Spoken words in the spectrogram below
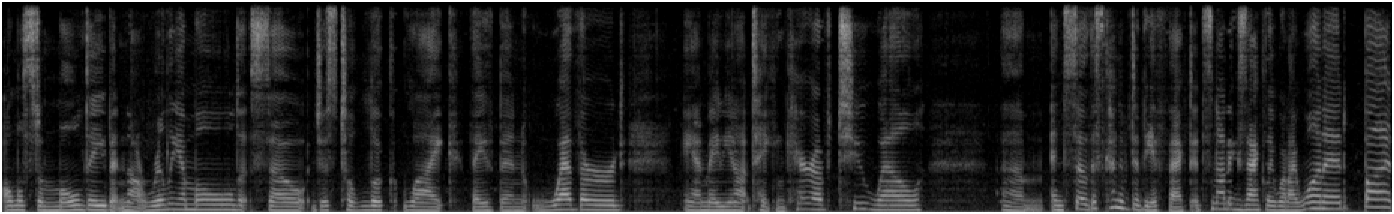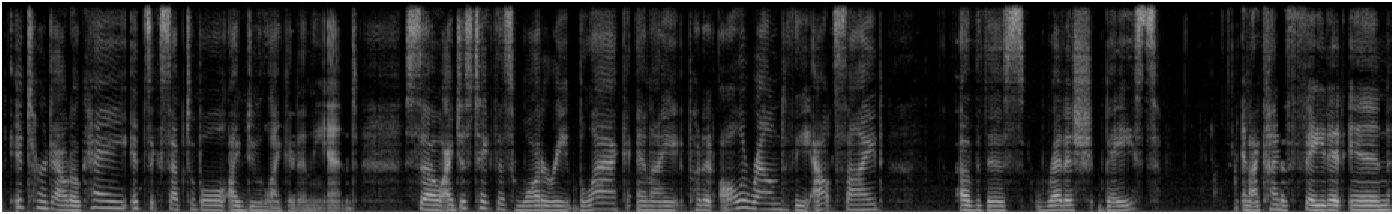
almost a moldy, but not really a mold. So just to look like they've been weathered and maybe not taken care of too well. Um, and so this kind of did the effect. It's not exactly what I wanted, but it turned out okay. It's acceptable. I do like it in the end. So I just take this watery black and I put it all around the outside of this reddish base and I kind of fade it in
